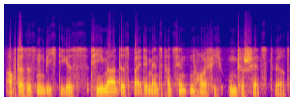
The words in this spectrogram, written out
Auch das ist ein wichtiges Thema, das bei Demenzpatienten häufig unterschätzt wird.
